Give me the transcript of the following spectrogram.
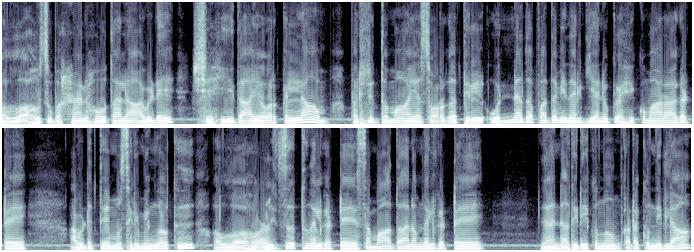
അള്ളാഹു സുബഹാനഹോ താല അവിടെ ഷഹീദായവർക്കെല്ലാം പരിശുദ്ധമായ സ്വർഗത്തിൽ ഉന്നത പദവി നൽകി അനുഗ്രഹിക്കുമാറാകട്ടെ. അവിടുത്തെ മുസ്ലിമുകൾക്ക് അള്ളാഹു ഇസ്സത്ത് നൽകട്ടെ സമാധാനം നൽകട്ടെ. ഞാൻ അതിലേക്കൊന്നും കടക്കുന്നില്ല.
